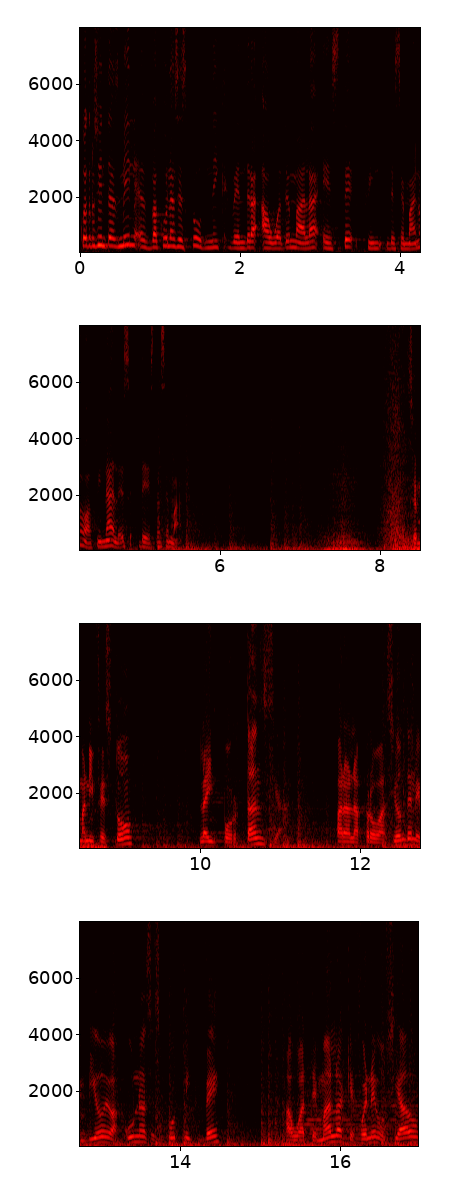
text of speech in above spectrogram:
400.000 vacunas Sputnik vendrá a Guatemala este fin de semana o a finales de esta semana se manifestó la importancia para la aprobación del envío de vacunas Sputnik V a Guatemala que fue negociado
